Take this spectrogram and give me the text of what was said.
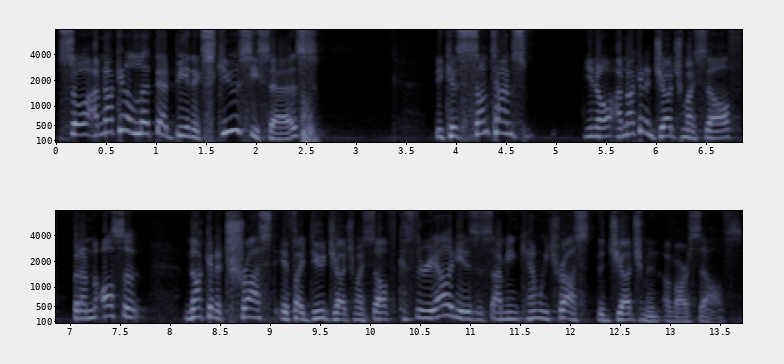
so I'm not going to let that be an excuse, he says, because sometimes, you know, I'm not going to judge myself, but I'm also not going to trust if I do judge myself because the reality is, is, I mean, can we trust the judgment of ourselves?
